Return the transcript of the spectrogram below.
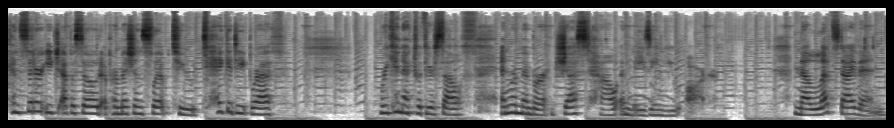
Consider each episode a permission slip to take a deep breath, reconnect with yourself, and remember just how amazing you are. Now let's dive in.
